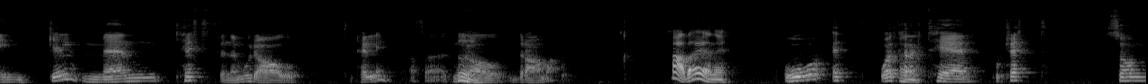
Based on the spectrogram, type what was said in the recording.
enkel, men treffende moralfortelling. Altså et moraldrama. Ja, det er jeg enig i. Og et, og et karakterportrett som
